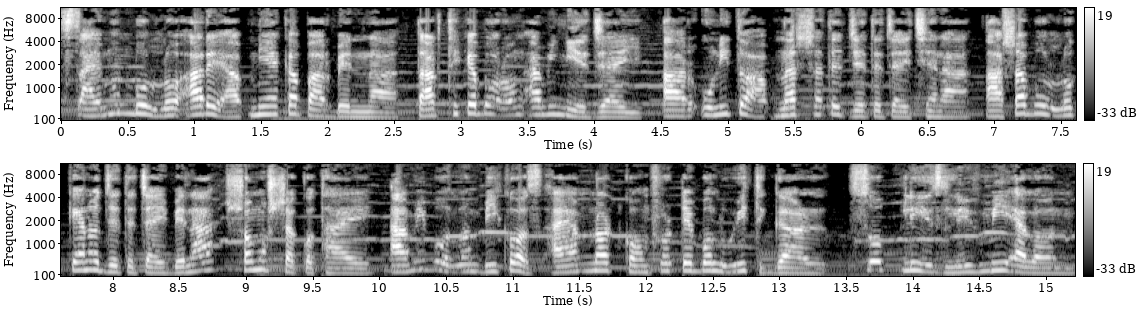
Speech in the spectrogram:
সাইমন বলল, আরে, আপনি একা পারবেন না। তার থেকে বরং আমি নিয়ে যাই। আর উনি তো আপনার সাথে যেতে চাইছে না। আশা বলল, কেন যেতে চাইবে না? সমস্যা কোথায়? আমি বললাম because I am not comfortable with girl so please leave me alone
